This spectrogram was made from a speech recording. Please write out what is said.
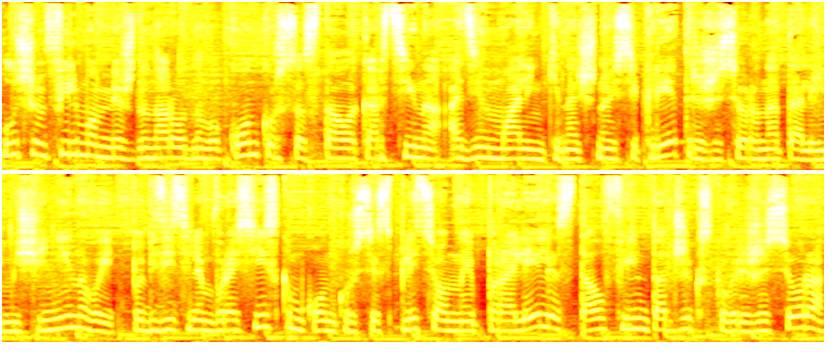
Лучшим фильмом международного конкурса стала картина «Один маленький ночной секрет» режиссера Натальи Мещаниновой. Победителем в российском конкурсе конкурсе «Сплетенные параллели» стал фильм таджикского режиссера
